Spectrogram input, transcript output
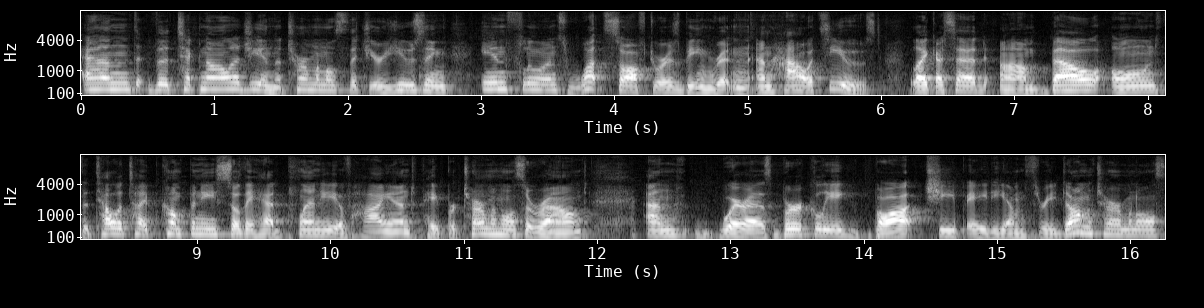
And the technology and the terminals that you're using influence what software is being written and how it's used. Like I said, um, Bell owned the teletype company, so they had plenty of high-end paper terminals around and whereas Berkeley bought cheap ADM3 dumb terminals,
